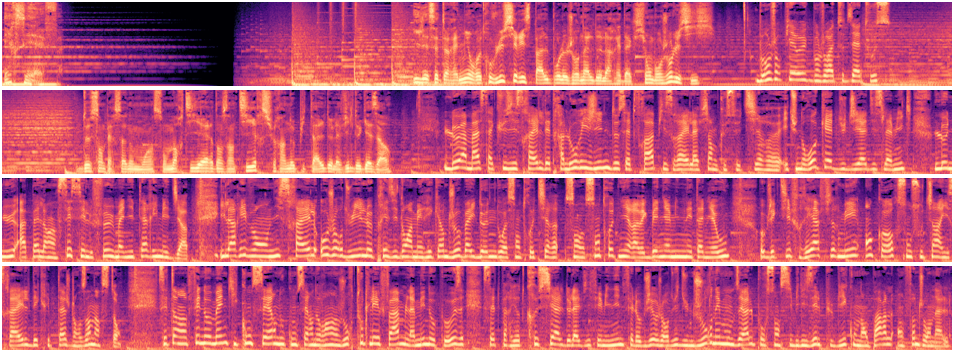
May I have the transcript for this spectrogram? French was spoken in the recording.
RCF. Il est 7h30, on retrouve Lucie Rispal pour le journal de la rédaction. Bonjour Lucie. Bonjour Pierruc, bonjour à toutes et à tous. 200 personnes au moins sont mortes hier dans un tir sur un hôpital de la ville de Gaza. Le Hamas accuse Israël d'être à l'origine de cette frappe. Israël affirme que ce tir euh, est une roquette du djihad islamique. L'ONU appelle à un cessez-le-feu humanitaire immédiat. Il arrive en Israël aujourd'hui. Le président américain Joe Biden doit s'entretenir avec Benjamin Netanyahou. Objectif réaffirmer encore son soutien à Israël. Décryptage dans un instant. C'est un phénomène qui concerne ou concernera un jour toutes les femmes, la ménopause. Cette période cruciale de la vie féminine fait l'objet aujourd'hui d'une journée mondiale pour sensibiliser sensibiliser le public. On en parle en fin de journal.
